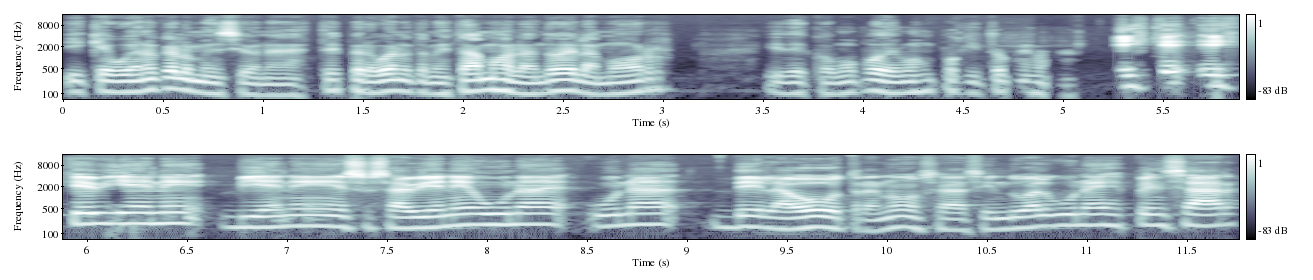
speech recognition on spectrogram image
y qué bueno que lo mencionaste, pero bueno, también estábamos hablando del amor y de cómo podemos un poquito mejorar. Es que, es que viene, viene eso, o sea, viene una, una de la otra, ¿no? O sea, sin duda alguna es pensar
